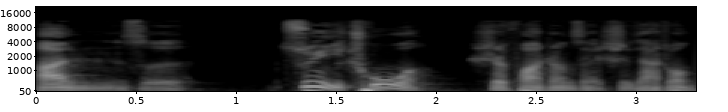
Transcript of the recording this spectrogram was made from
案子最初啊是发生在石家庄，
